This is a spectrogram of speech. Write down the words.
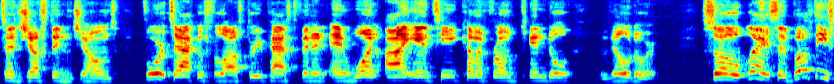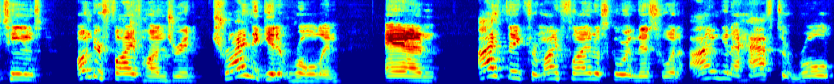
to Justin Jones. Four tackles for loss, three pass defended, and one INT coming from Kindle Vildor. So, like I said, both these teams under 500, trying to get it rolling. And I think for my final score in this one, I'm going to have to roll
